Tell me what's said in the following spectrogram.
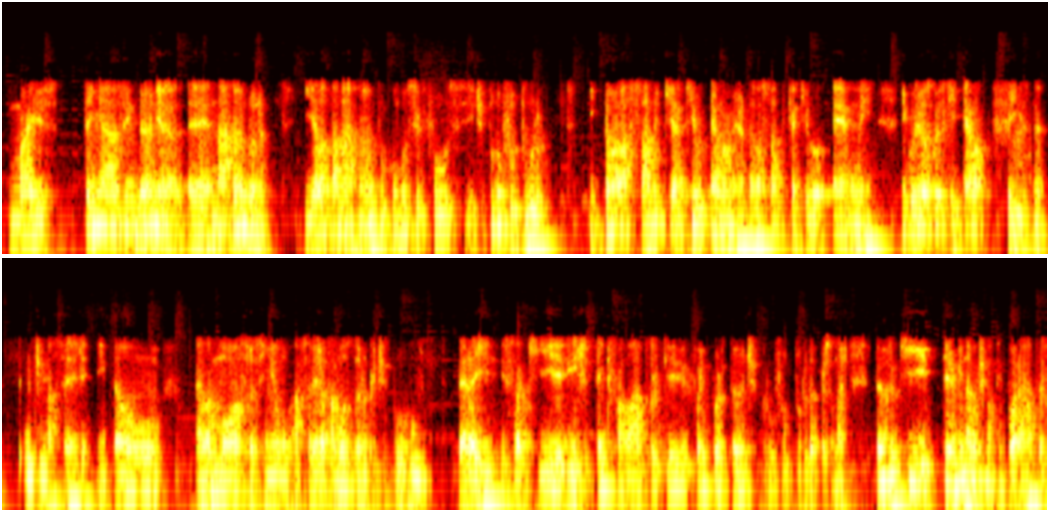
mas tem a Zendania é, narrando, né? E ela tá narrando como se fosse, tipo, no futuro. Então ela sabe que aquilo é uma merda, ela sabe que aquilo é ruim. Inclusive as coisas que ela fez, né? entendi. na série. Então, ela mostra, assim, a série já tá mostrando que, tipo, Hum. peraí, isso aqui a gente tem que falar porque foi importante pro futuro da personagem. Tanto que termina a última temporada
